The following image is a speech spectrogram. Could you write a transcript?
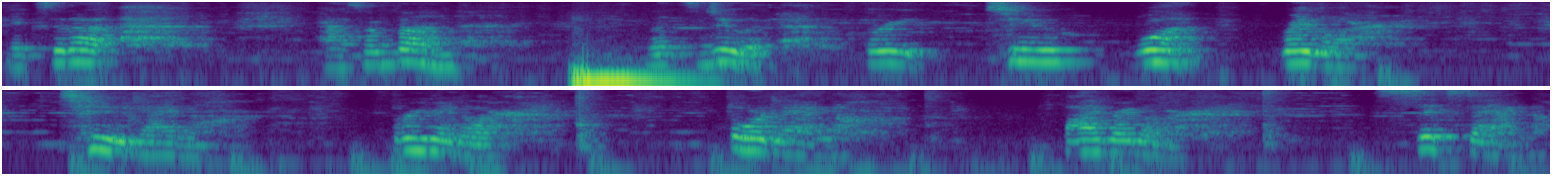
Mix it up. Have some fun. Let's do it. Three, two, one. Regular. Two diagonal. Three regular. Four diagonal. Five regular. Six diagonal.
